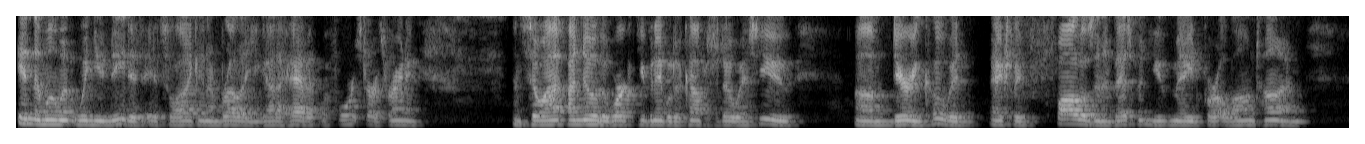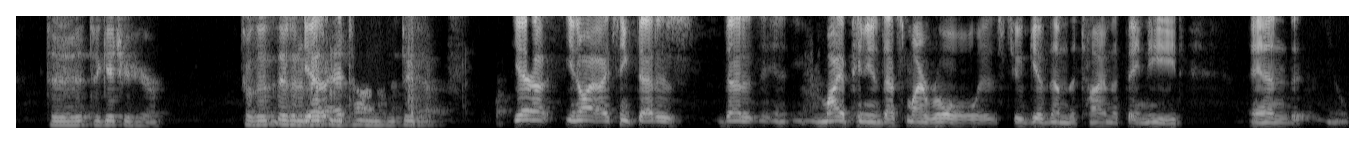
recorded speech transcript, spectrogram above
in the moment when you need it. It's like an umbrella; you got to have it before it starts raining. And so I, I, know the work you've been able to accomplish at OSU um, during COVID actually follows an investment you've made for a long time to to get you here. So there's an investment yeah, of time to do that. Yeah, you know, I think that is that. In my opinion, that's my role is to give them the time that they need, and you know,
